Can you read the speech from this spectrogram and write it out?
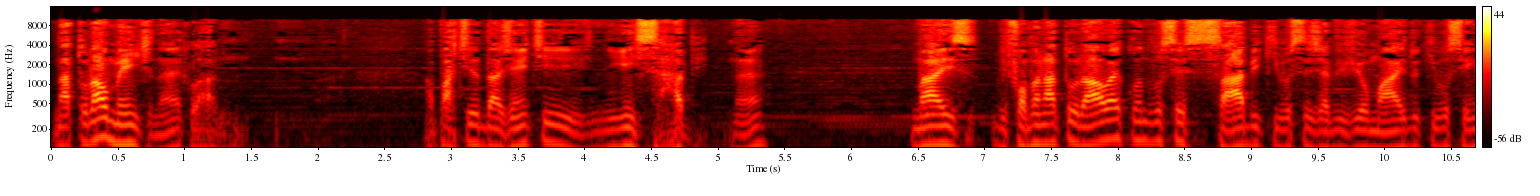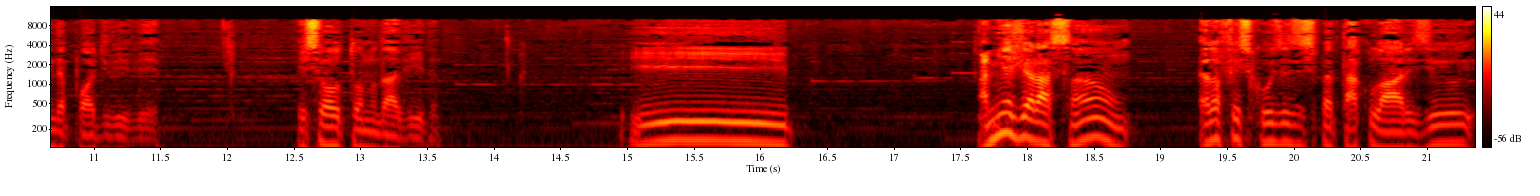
naturalmente, né? Claro. A partir da gente ninguém sabe, né? Mas de forma natural é quando você sabe que você já viveu mais do que você ainda pode viver. Esse é o outono da vida. E a minha geração, ela fez coisas espetaculares. E eu,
